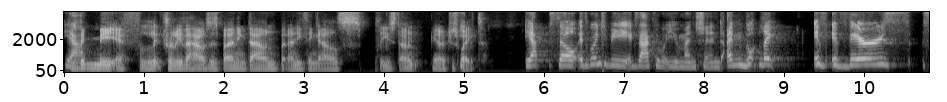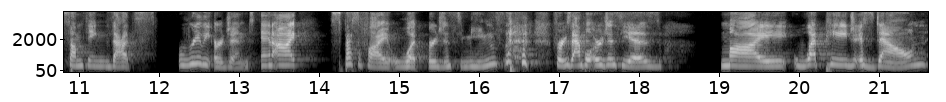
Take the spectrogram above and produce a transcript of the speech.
yeah. ring me if literally the house is burning down, but anything else, please don't, you know, just wait. Yep. So it's going to be exactly what you mentioned. I'm go- like, if if there's something that's really urgent, and I specify what urgency means. For example, urgency is my web page is down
